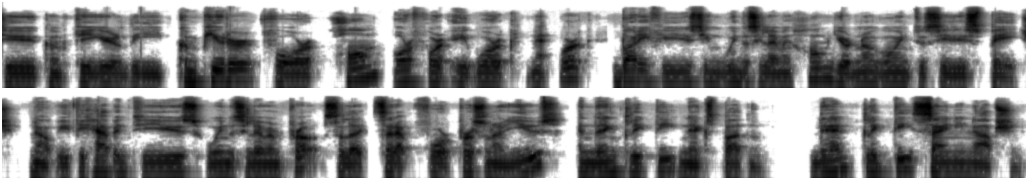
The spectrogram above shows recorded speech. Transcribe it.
to configure the computer for home or for a work network. But if you're using Windows 11 Home, you're not going to see this page. Now, if you happen to use Windows 11 Pro, select Setup for Personal Use and then click the Next button. Then click the sign in option.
